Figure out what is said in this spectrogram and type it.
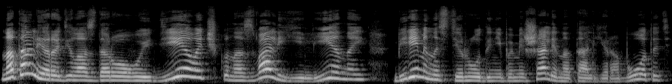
Наталья родила здоровую девочку, назвали Еленой. Беременности роды не помешали Наталье работать.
